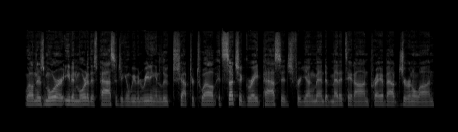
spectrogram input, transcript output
Well, and there's more, even more to this passage. Again, we've been reading in Luke chapter 12. It's such a great passage for young men to meditate on, pray about, journal on.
